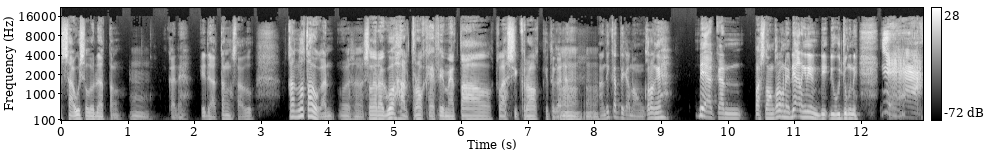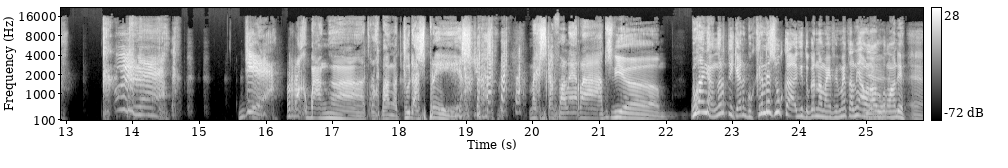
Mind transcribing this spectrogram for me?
Sawi selalu datang hmm. kan ya dia datang selalu kan lo tahu kan selera gue hard rock heavy metal classic rock gitu kan ya. Hmm, hmm. nanti ketika nongkrong ya dia akan pas nongkrong nih dia kan gini di, di ujung nih. Yeah, rock banget, rock banget. Judas Priest, Judas Priest. Max Cavalera, terus diam. Gue kan gak ngerti kan, gue kira dia suka gitu kan nama heavy metal nih awal-awal Iya, kenal dia. iya.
